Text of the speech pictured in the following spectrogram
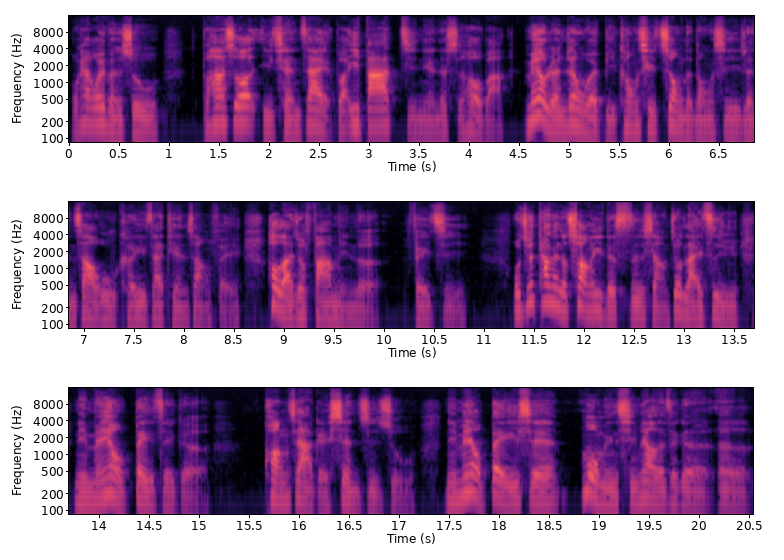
我看过一本书。他说以前在不一八几年的时候吧，没有人认为比空气重的东西，人造物可以在天上飞。后来就发明了飞机。我觉得他那个创意的思想就来自于你没有被这个框架给限制住，你没有被一些莫名其妙的这个呃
